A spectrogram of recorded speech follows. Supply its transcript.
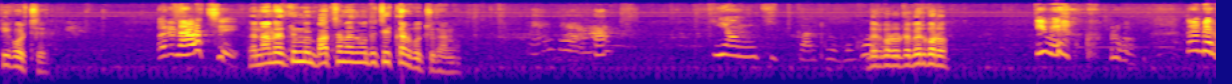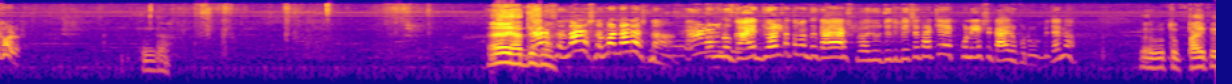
কি করছে? নাড়াচ্ছে। না তুমি বাচ্চা মেয়ের মতো চিৎকার করছ কেন? বের করো ওটা বের করো। কি বের করো তুমি বের করো। দা। এই হাত দিস না। নাড়াস না নাড়াস না না। অন্য গায়ের জলটা তোমাদের গায়ে আসবে যদি বেঁচে থাকে এক্ষুনি এসে গায়ের উপর উঠবে জানো? ও তো পাইপে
